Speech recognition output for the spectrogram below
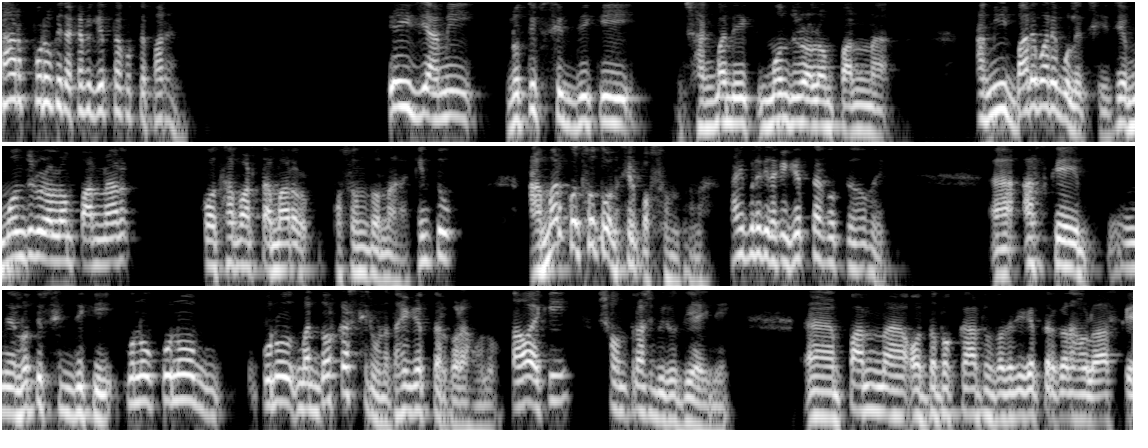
তারপরেও কি তাকে আপনি গ্রেপ্তার করতে পারেন? এই যে আমি লতিফ সিদ্দিকী, সাংবাদিক মঞ্জুর আলম পান্না। আমি বারে বারে বলেছি যে মঞ্জুর আলম পান্নার কথাবার্তা আমার পছন্দ না, কিন্তু আমার কথাও তো অনেকের পছন্দ না। তাই বলে তাকে গ্রেপ্তার করতে হবে? আজকে লতিফ সিদ্দিকি কোনো কোনো কোনো মানে দরকার ছিল না তাকে গ্রেপ্তার করা হলো। তাও একই সন্ত্রাস বিরোধী আইনে। পান্না অধ্যাপক কার্জন তাদেরকে গ্রেপ্তার করা হলো আজকে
